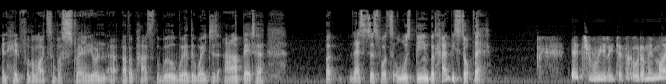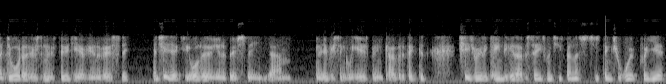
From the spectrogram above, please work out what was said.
and head for the likes of Australia and uh, other parts of the world where the wages are better. But that's just what's always been. But how do we stop that? It's really difficult. I mean, my daughter, who's in her third year of university, and she's actually all her university um, every single year has been COVID affected. She's really keen to head overseas when she finishes. She thinks she'll work for a year.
